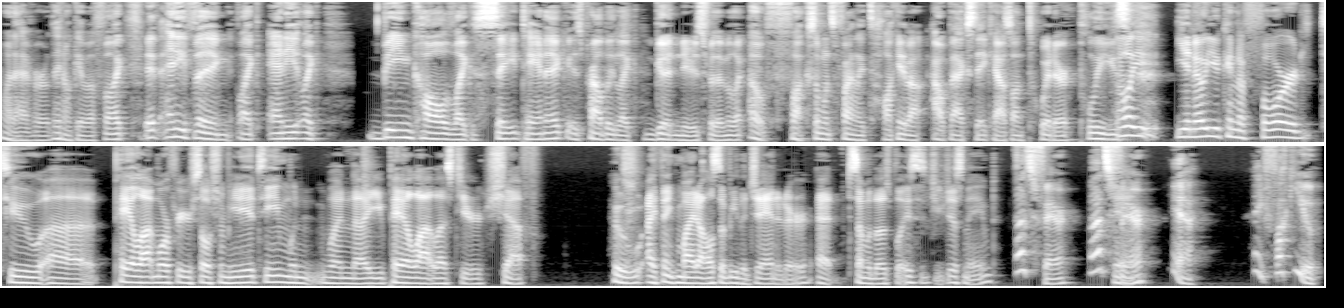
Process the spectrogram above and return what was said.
whatever, they don't give a fuck. Like, if anything, like any, like, being called like satanic is probably like good news for them. They're like, oh fuck, someone's finally talking about Outback Steakhouse on Twitter. Please. Well, you, you know, you can afford to uh, pay a lot more for your social media team when when uh, you pay a lot less to your chef, who I think might also be the janitor at some of those places you just named. That's fair. That's fair. Yeah. Hey, fuck you.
